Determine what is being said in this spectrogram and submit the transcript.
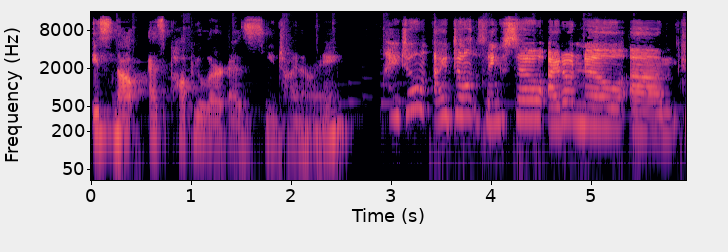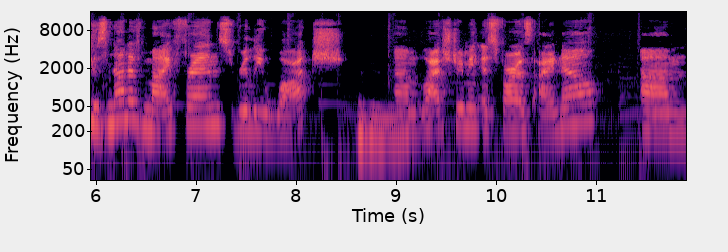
it's not as popular as in China, right? I don't I don't think so. I don't know um cuz none of my friends really watch 嗯哼 um, live streaming as far as I know. Um,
